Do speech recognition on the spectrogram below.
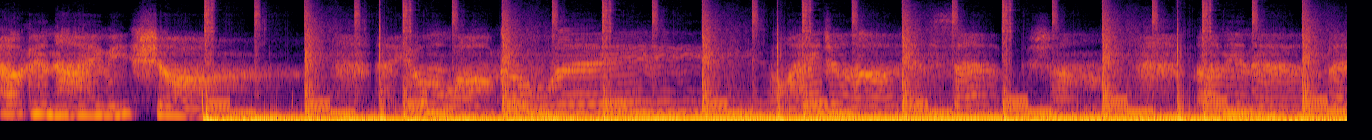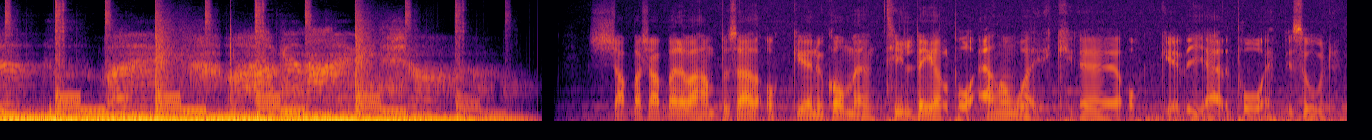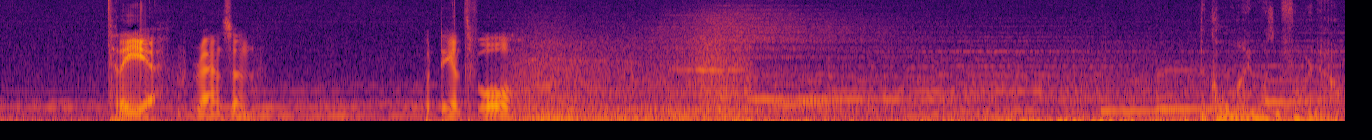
How can I be sure that you won't walk away? Deception, this way. How can I be sure? Tjabba tjabba, det var Hampus här och eh, nu kommer en till del på Alan Wake eh, och eh, vi är på episod 3, Ranson. På del 2. The coal mine wasn't far now.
